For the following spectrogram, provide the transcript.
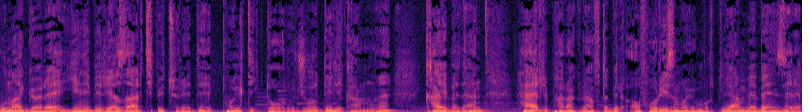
buna göre yeni bir yazar tipi türedi. Politik doğrucu, delikanlı, kaybeden, her paragrafta bir aforizma yumurtlayan ve benzeri.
